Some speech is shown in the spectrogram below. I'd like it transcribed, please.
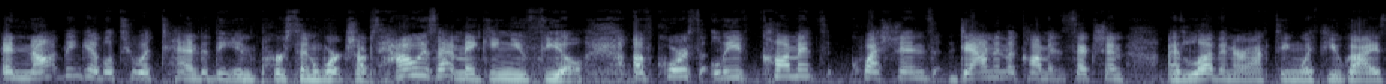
and not being able to attend the in-person workshops? How is that making you feel? Of course, leave comments, questions down in the comment section. I love interacting with you guys.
